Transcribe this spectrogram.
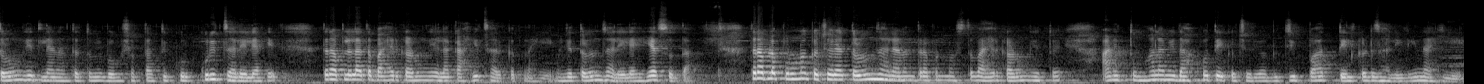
तळून घेतल्यानंतर तुम्ही बघू शकता अगदी कुरकुरीत झालेले आहेत. तर आपल्याला आता बाहेर काढून घ्यायला काहीच हरकत नाही. म्हणजे तळून झालेल्या आहे ह्या सुद्धा. तर आपल्या पूर्ण कचोऱ्या तळून झाल्यानंतर आपण मस्त बाहेर काढून घेतो आहे आणि तुम्हाला मी दाखवते कचोरी. अजिबात तेलकट झालेली नाही आहे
